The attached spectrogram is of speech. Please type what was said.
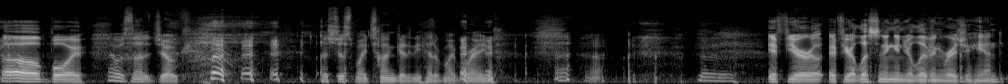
Oh boy. that was not a joke. That's just my tongue getting ahead of my brain. If you're if you're listening and you're living, raise your hand.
